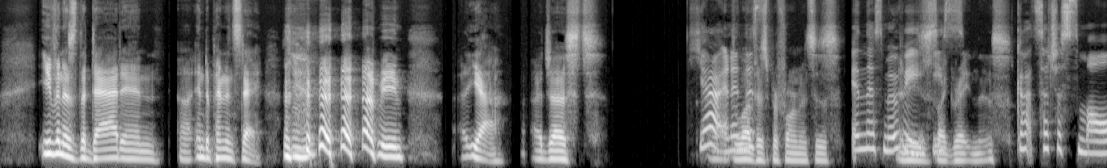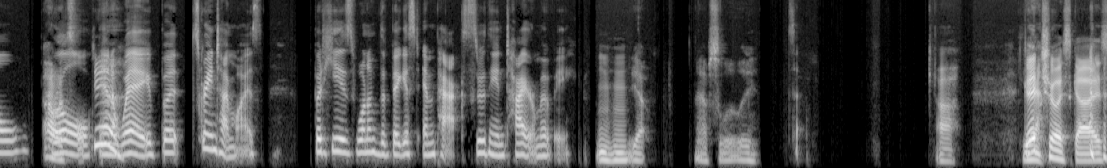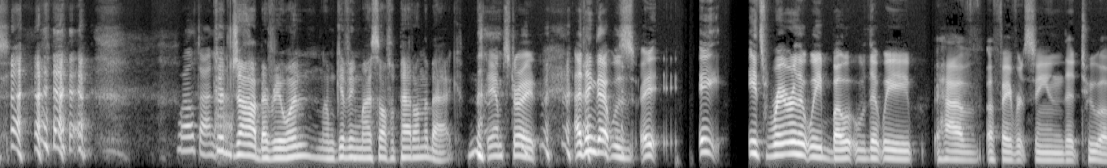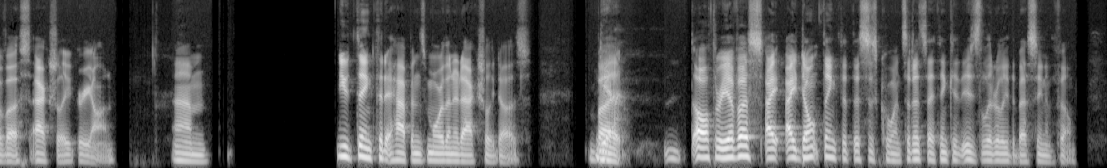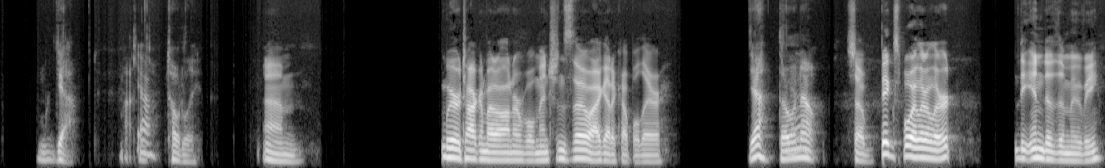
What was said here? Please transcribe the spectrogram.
even as the dad in uh, Independence Day. I mean, yeah, I just yeah, I and in love this his performances. in this And movie, he's, like great in this. got such a small Oh, it's- role in a way, but screen time wise. But he is one of the biggest impacts through the entire movie. Mm-hmm. Yep, absolutely. So, ah. Good Yeah. choice, guys. Well done. Good us. job, everyone. I'm giving myself a pat on the back. Damn straight. I think that was it, it, it's rare that we both that we have a favorite scene that two of us actually agree on. Um you'd think that it happens more than it actually does. But all three of us, I, I don't think that this is coincidence. I think it is literally the best scene of the film. Yeah. Yeah. Totally. Um, we were talking about honorable mentions, though. I got a couple there. Yeah. Throw one Yeah. out. So, big spoiler alert: the end of the movie.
